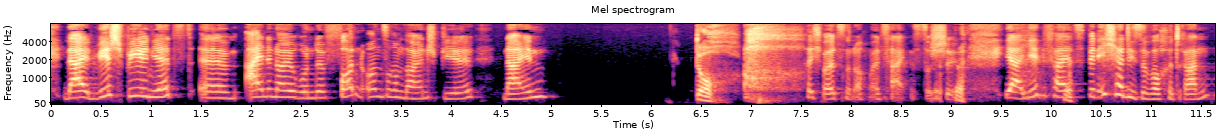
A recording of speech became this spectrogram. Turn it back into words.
Nein, wir spielen jetzt ähm, eine neue Runde von unserem neuen Spiel. Nein, Doch. Oh, ich wollte es nur noch mal sagen, ist so schön. Ja, jedenfalls bin ich ja diese Woche dran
